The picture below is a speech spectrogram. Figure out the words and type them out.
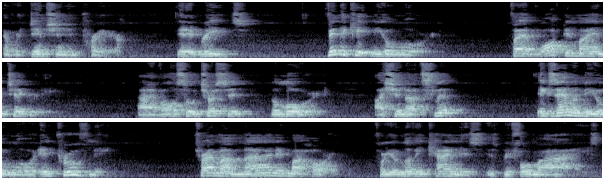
of redemption and prayer. And it reads, Vindicate me, O Lord, for I have walked in my integrity. I have also trusted the Lord. I shall not slip. Examine me, O Lord, and prove me. Try my mind and my heart, for your loving kindness is before my eyes.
